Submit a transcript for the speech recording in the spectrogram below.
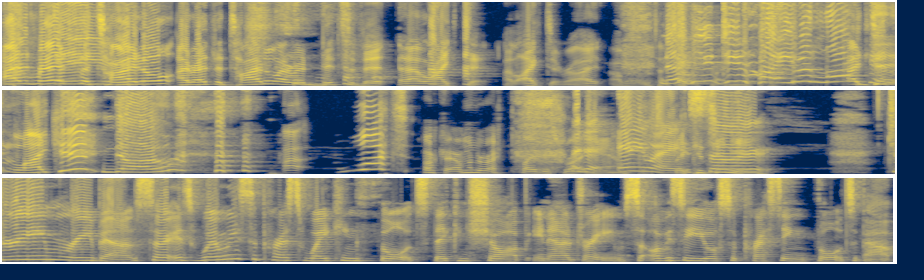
I read the you. title. I read the title. I read bits of it, and I liked it. I liked it. Right? I'm No, you did not even like it! I didn't like it. No. Uh, what? Okay, I'm gonna play this right okay, now. anyway, Wait, so dream rebound. So it's when we suppress waking thoughts, they can show up in our dreams. So obviously you're suppressing thoughts about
